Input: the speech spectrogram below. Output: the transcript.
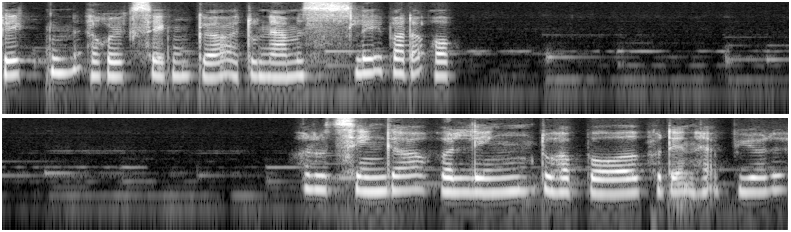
Vægten af rygsækken gør, at du nærmest slæber dig op. Og du tænker, hvor længe du har båret på den her byrde.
